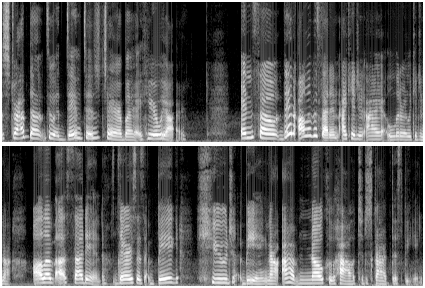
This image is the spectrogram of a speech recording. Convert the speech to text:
strapped up to a dentist chair, but here we are. And so then all of a sudden, I kid you, I literally kid you not, all of a sudden, there's this big, huge being. Now, I have no clue how to describe this being,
